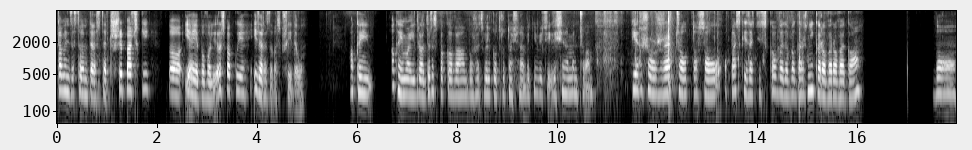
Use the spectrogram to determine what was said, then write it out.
To więc zostały mi teraz te trzy paczki. To ja je powoli rozpakuję i zaraz do Was przyjdę. Ok, Ok, moi drodzy, rozpakowałam, bo z wielką trudnością nawet nie wiecie, ile się namęczyłam. Pierwszą rzeczą to są opaski zaciskowe do bagażnika rowerowego, bo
